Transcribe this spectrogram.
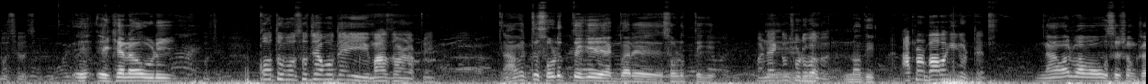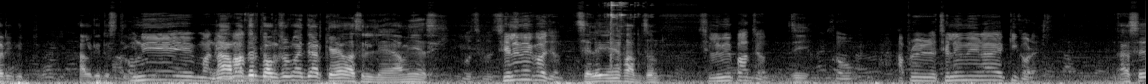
বুঝতে পারছি এ- এইখানেও উড়ি। কত বছর যাবত এই মাছ ধরেন আপনি? আমি তো ছোটোর থেকে একবারে ছোটোর থেকে। মানে একদম ছোটবেলা নদীর। আপনার বাবা কি করতেন? না আমার বাবা বসে সংসারই করতো হালকে ডিস্ট্রিক্ট উনি মানে না আমাদের বংশের মধ্যে আর কেউ আসিল না আমি আছি। ছেলে মেয়ে কয়জন? ছেলে মেয়ে পাঁচজন। ছেলে মেয়ে পাঁচজন? জি। তো আপনার ছেলে মেয়েরা কি করে? আছে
